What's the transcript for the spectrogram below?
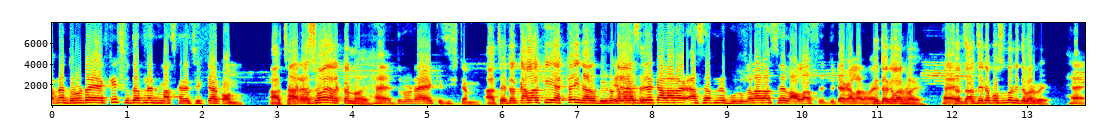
আপনার দুটোটাই একই শুধু আপনার মাঝখানে সিটটা কম। আচ্ছা আর একটা আর হ্যাঁ দুটোটা একই সিস্টেম আচ্ছা এটার কালার কি একটাই না আরও বিভিন্ন কালার আছে? কালার আছে আপনার ব্লু কালার আছে লাল আছে দুইটা কালার হয়। দুইটা কালার হয়। হ্যাঁ। আচ্ছা, যার যেটা পছন্দ নিতে পারবে। হ্যাঁ।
